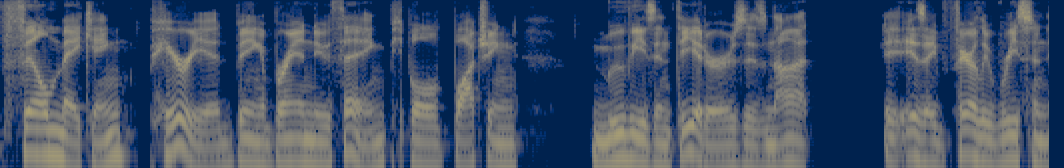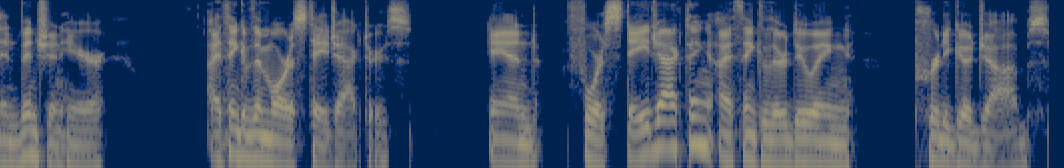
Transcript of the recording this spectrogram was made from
filmmaking, period, being a brand new thing, people watching movies in theaters is not is a fairly recent invention here. I think of them more as stage actors. And for stage acting, I think they're doing pretty good jobs.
